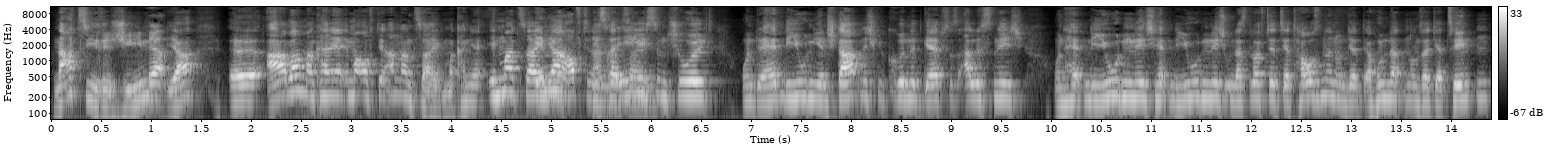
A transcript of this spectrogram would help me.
Nazi-Regime, Ja. ja, äh, aber man kann ja immer auf den anderen zeigen. Man kann ja immer zeigen, Immer ja, auf den die Israelis sind schuld und hätten die Juden ihren Staat nicht gegründet, gäbe es das alles nicht und hätten die Juden nicht, hätten die Juden nicht und das läuft jetzt Jahrtausenden und Jahrhunderten und seit Jahrzehnten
